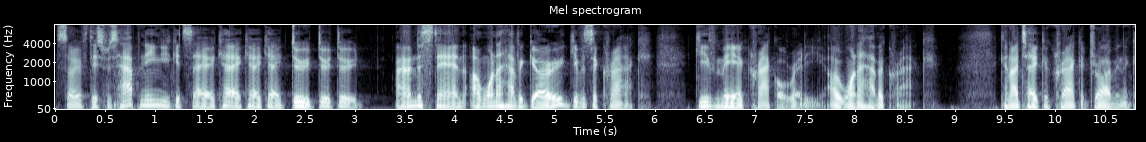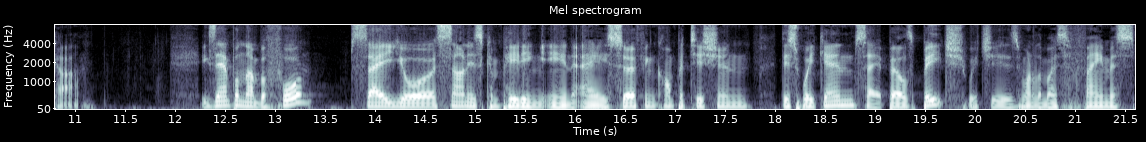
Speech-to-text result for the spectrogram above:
So if this was happening, you could say, okay, okay, okay, dude, dude, dude, I understand. I want to have a go. Give us a crack. Give me a crack already. I want to have a crack. Can I take a crack at driving the car? Example number four say your son is competing in a surfing competition this weekend, say at Bells Beach, which is one of the most famous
